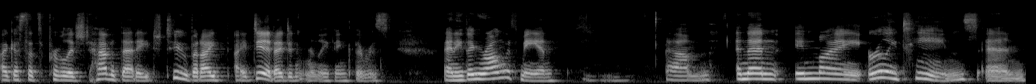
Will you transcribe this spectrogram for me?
I guess that's a privilege to have at that age too. But I I did. I didn't really think there was anything wrong with me, and mm-hmm. um, and then in my early teens and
